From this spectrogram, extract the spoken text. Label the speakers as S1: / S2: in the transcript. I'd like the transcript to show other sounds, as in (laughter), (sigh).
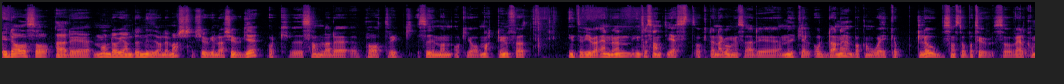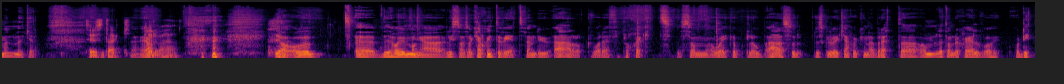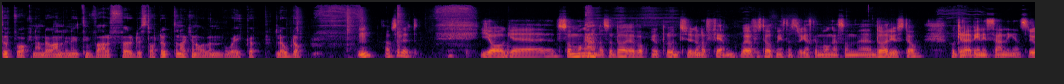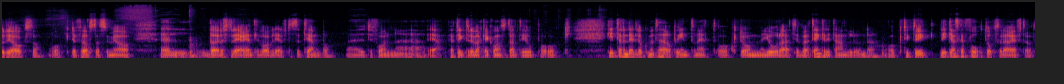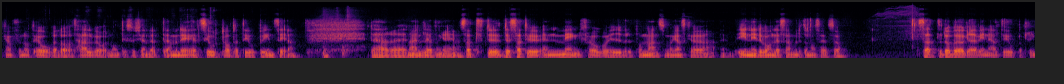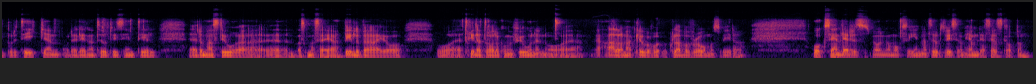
S1: Idag så är det måndagen den 9 mars 2020 och vi samlade Patrik, Simon och jag Martin för att intervjua ännu en intressant gäst och denna gången så är det Mikael Oddane bakom Wake Up Globe som står på tur. Så välkommen Mikael.
S2: Tusen tack.
S1: Ja.
S2: Kul att vara här. (laughs)
S1: Ja, och Eh, vi har ju många lyssnare som kanske inte vet vem du är och vad det är för projekt som Wake Up Globe är. Så du skulle väl kanske kunna berätta om, lite om dig själv och, och ditt uppvaknande och anledningen till varför du startade upp den här kanalen Wake Up Globe då.
S2: Mm, absolut. Jag, eh, som många andra så började jag vakna upp runt 2005. Vad jag förstår åtminstone så är det ganska många som eh, började just då och gräva in i sanningen. Så det gjorde jag också. Och det första som jag eh, började studera egentligen var väl 11 september. Eh, utifrån, eh, ja, jag tyckte det verkade konstigt alltihop. Och hittade en del dokumentärer på internet och de gjorde att jag började tänka lite annorlunda. Och tyckte det gick, det gick ganska fort också därefter. Kanske något år eller ett halvår eller någonting så kände jag att ja, men det är helt solklart att det är gjort på insidan det här eh, 9-11-grejen. Så att det, det satte ju en mängd frågor i huvudet på en man som var ganska inne i det vanliga samhället om man säger så. Så att då började jag gräva in i alltihopa kring politiken och det ledde naturligtvis in till eh, de här stora, eh, vad ska man säga, Bilderberg och, och eh, Trilaterala kommissionen och alla de här Club of, Club of Rome och så vidare. Och sen ledde det så småningom också in naturligtvis i de hemliga sällskapen.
